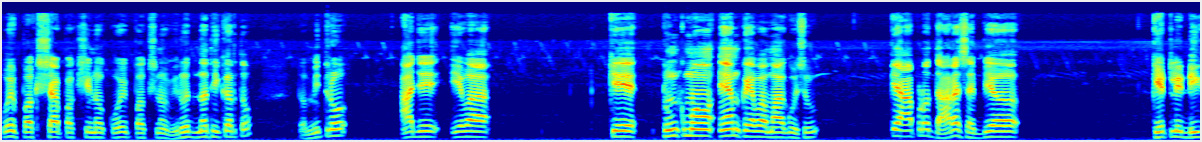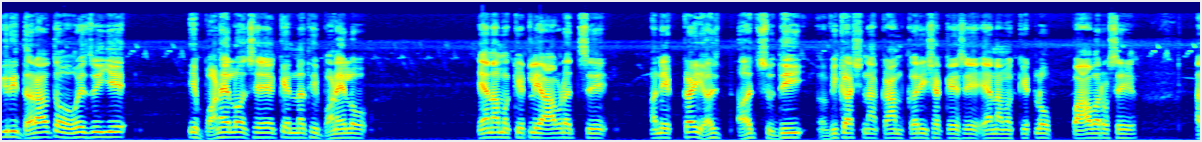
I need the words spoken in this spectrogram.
કોઈ પક્ષા પક્ષીનો કોઈ પક્ષનો વિરોધ નથી કરતો. તો મિત્રો, આજે એવા કે ટૂંકમાં એમ કહેવા માગું છું કે આપણો ધારાસભ્ય કેટલી ડિગ્રી ધરાવતો હોવો જોઈએ. એ ભણેલો છે કે નથી ભણેલો? એનામાં કેટલી આવડત છે? અને કઈ હદ હદ સુધી વિકાસના કામ કરી શકે છે? એનામાં કેટલો પાવર છે? આ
